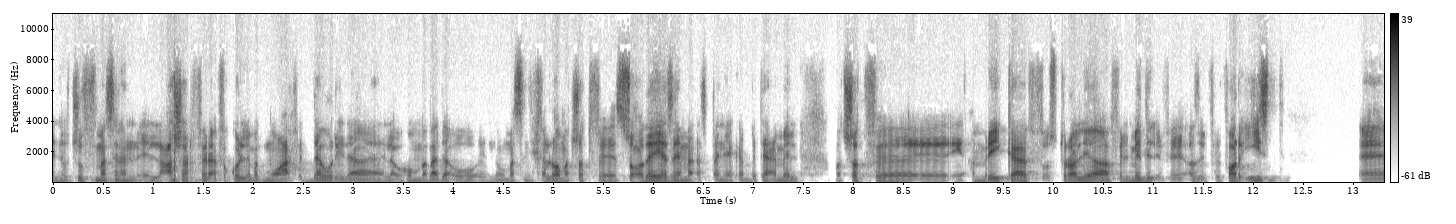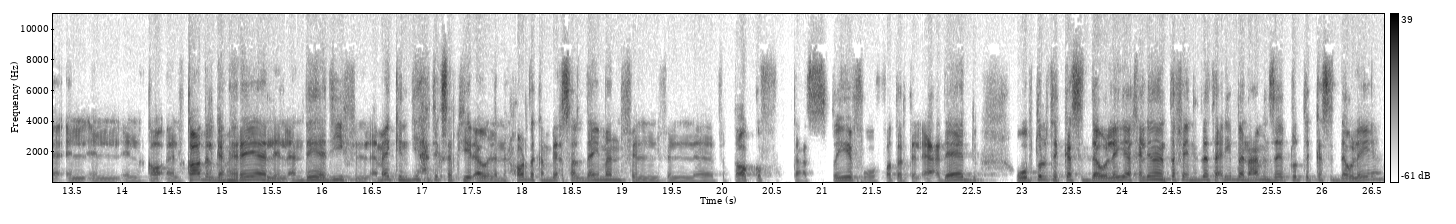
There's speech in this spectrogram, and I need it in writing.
إنه تشوف مثلا العشر فرق في كل مجموعة في الدوري ده لو هم بدأوا إنه مثلا يخلوها ماتشات في السعودية زي ما إسبانيا كانت بتعمل ماتشات في آه، أمريكا في أستراليا في ال middle في ال Far East آه، ال- ال- القا- القاعدة الجماهيرية للأندية دي في الأماكن دي هتكسب كتير قوي لأن الحوار ده كان بيحصل دايما في في في التوقف بتاع الصيف وفي فترة الإعداد وبطولة الكأس الدولية. خلينا نتفق إن ده تقريبا عامل زي بطولة الكأس الدولية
